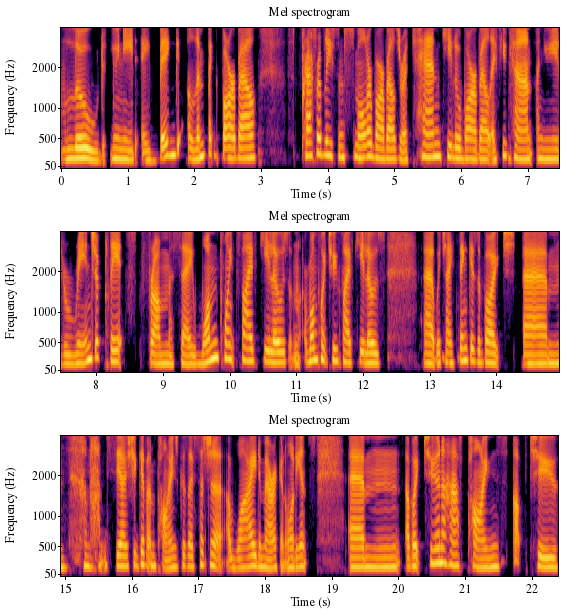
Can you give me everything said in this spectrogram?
load. You need a big Olympic barbell, preferably some smaller barbells or a 10 kilo barbell if you can. And you need a range of plates from, say, 1.5 kilos or 1.25 kilos uh, which I think is about, um, I'm not, see, I should give it in pounds because I have such a, a wide American audience, um, about two and a half pounds up to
